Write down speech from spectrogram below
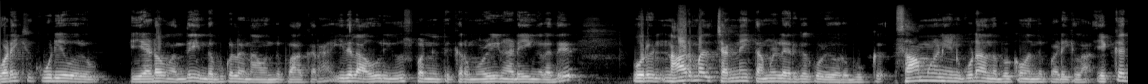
உடைக்கக்கூடிய ஒரு இடம் வந்து இந்த புக்கில் நான் வந்து பார்க்குறேன். இதில் அவர் யூஸ் பண்ணிட்டு இருக்கிற மொழி நடைங்கிறது ஒரு நார்மல் சென்னை தமிழில் இருக்கக்கூடிய ஒரு புக்கு சாமானியன் கூட அந்த புக்கை வந்து படிக்கலாம். எக்க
